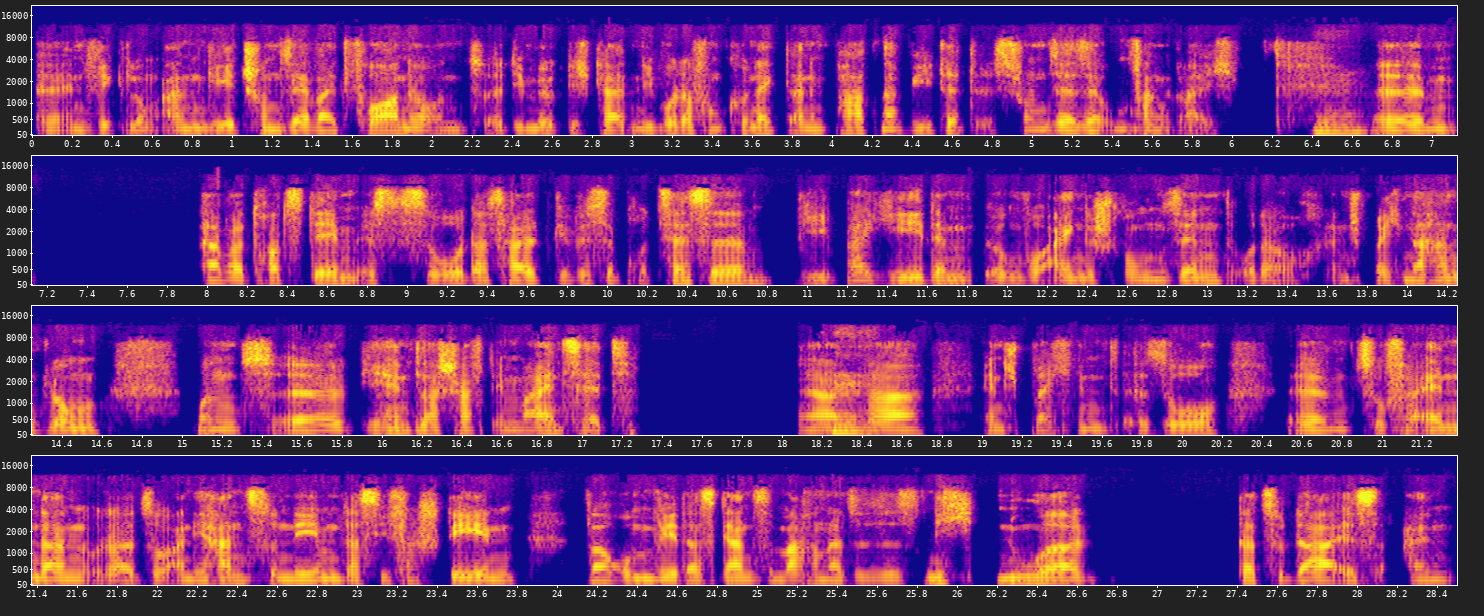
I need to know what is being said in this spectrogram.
äh, Entwicklung angeht, schon sehr weit vorne und äh, die Möglichkeiten, die Vodafone Connect einem Partner bietet, ist schon sehr, sehr umfangreich. Mhm. Ähm, aber trotzdem ist es so, dass halt gewisse Prozesse wie bei jedem irgendwo eingeschwungen sind oder auch entsprechende Handlungen und äh, die Händlerschaft im Mindset ja, hm. da entsprechend so ähm, zu verändern oder so an die Hand zu nehmen, dass sie verstehen, warum wir das Ganze machen. Also dass es nicht nur dazu da ist, ein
